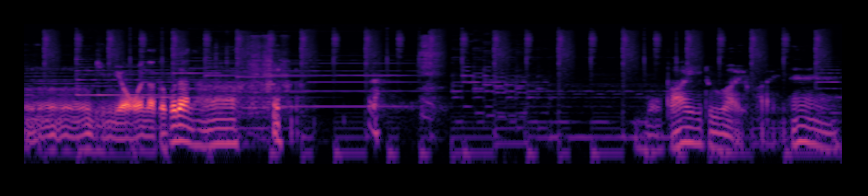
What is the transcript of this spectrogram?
うん、微妙なとこだな。モバイル Wi-Fi ね。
